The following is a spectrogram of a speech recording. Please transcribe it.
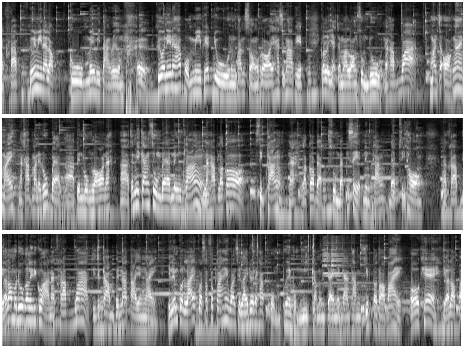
นะครับคือไม่มีอะไรหรอก กูไม่มีตังเติมเออคือวันนี้นะครับผมมีเพชรอยู่ 1,255 เพชรก็เลยอยากจะมาลองสุ่มดูนะครับว่ามันจะออกง่ายไหมนะครับมาในรูปแบบอ่าเป็นวงล้อนะอ่าจะมีการสุ่มแบบ 1 ครั้งนะครับแล้วก็ 10 ครั้งนะแล้วก็แบบสุ่มแบบพิเศษ 1 ครั้งแบบสีทอง นะครับ เดี๋ยวเรามาดูกันเลยดีกว่านะครับ ว่ากิจกรรมเป็นหน้าตายังไง อย่าลืมกดไลค์ กด subscribe ให้วันซีไลท์ด้วยนะครับผมเพื่อให้ผมมีกำลังใจในการทำคลิปต่อๆไป โอเค เดี๋ยวเราไป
